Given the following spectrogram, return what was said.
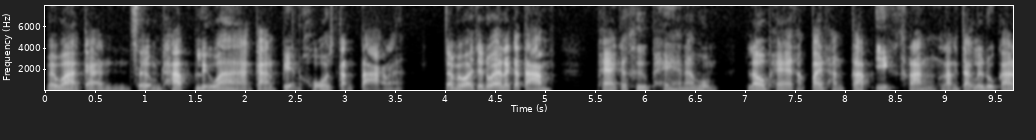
ไม่ว่าการเสริมทัพหรือว่าการเปลี่ยนโค้ชต่างๆนะ แต่ไม่ว่าจะด้วยอะไรก็ตาม แพ้ก็คือแพ้นะผม เราแพ้ทั้งไปทั้งกลับอีกครั้งหลังจากฤดูกาล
